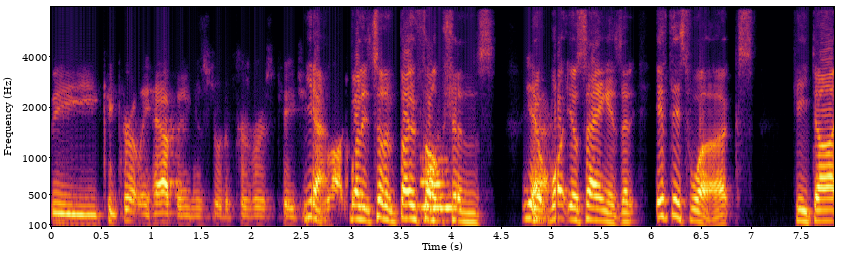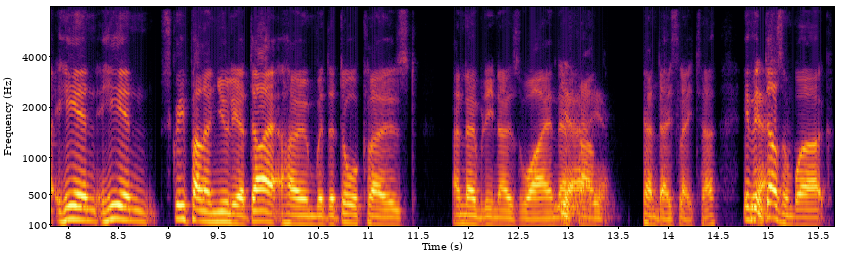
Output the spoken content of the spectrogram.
be concurrently happening as sort of perverse KGB Yeah. logic. Well, it's sort of both Um, options. Yeah. You're- what you're saying is that if this works, he die he and he and Skripal and Yulia die at home with the door closed and nobody knows why, and they're Yeah, found yeah. 10 days later. If it doesn't work,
